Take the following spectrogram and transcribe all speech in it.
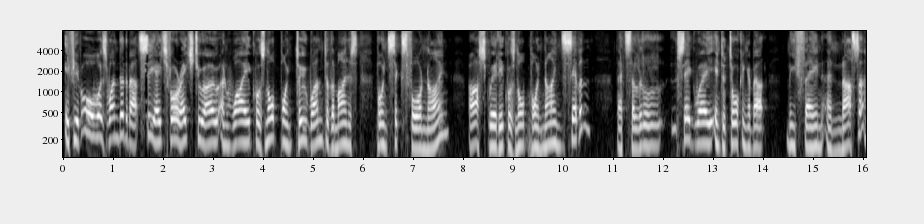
If you've always wondered about CH4H2O and y equals 0.21 to the minus 0.649, R squared equals 0.97, that's a little segue into talking about methane and NASA.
